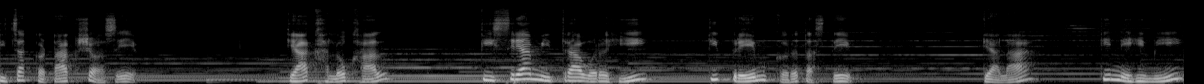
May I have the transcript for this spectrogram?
तिचा कटाक्ष असे. त्या खालोखाल तिसऱ्या मित्रावरही ती प्रेम करत असते. त्याला ती नेहमी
